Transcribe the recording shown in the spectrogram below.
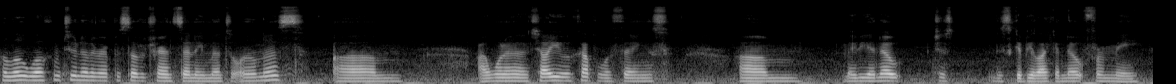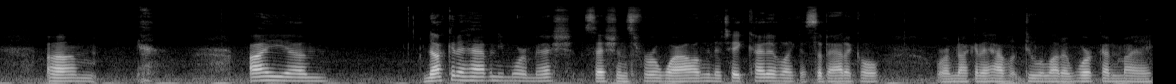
Hello, welcome to another episode of Transcending Mental Illness. Um, I want to tell you a couple of things. Um, maybe a note, just this could be like a note from me. Um, I um not going to have any more mesh sessions for a while. I'm going to take kind of like a sabbatical where I'm not going to have do a lot of work on my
